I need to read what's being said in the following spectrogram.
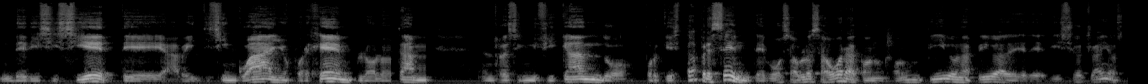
de 17 a 25 años, por ejemplo, lo están resignificando? Porque está presente. Vos hablas ahora con, un pibe, una piba de, 18 años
